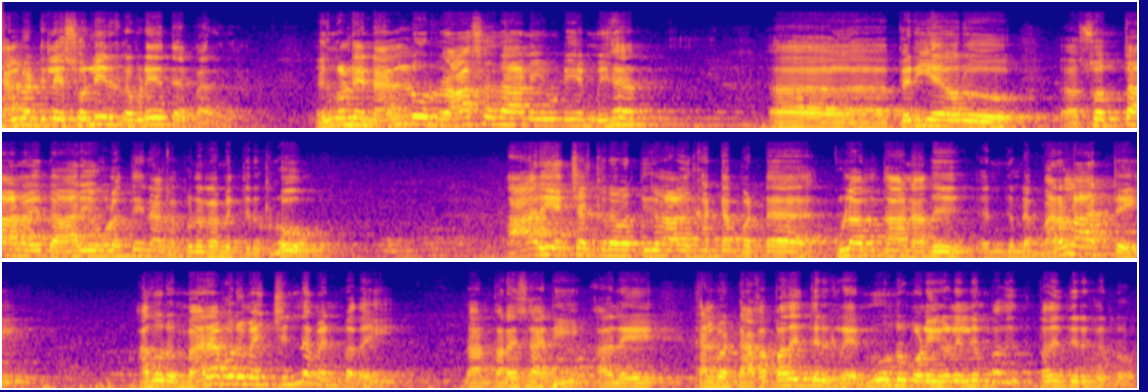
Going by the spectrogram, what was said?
கல்வெட்டிலே சொல்லியிருக்கிற விடயத்தை பாருங்கள். எங்களுடைய நல்லூர் ராசதானியுடைய மிக பெரிய ஒரு சொத்தான இந்த ஆரியகுலத்தை நாங்கள் புனரமைத்திருக்கிறோம். ஆரிய சக்கரவர்த்திகளால் கட்டப்பட்ட குலம்தான் அது என்கின்ற வரலாற்றை அது ஒரு மரபுரிமை சின்னம் என்பதை நான் பறைசாட்டி அதிலே கல்வெட்டாக பதித்திருக்கிறேன். மூன்று மொழிகளிலும் பதி பதித்திருக்கின்றோம்.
